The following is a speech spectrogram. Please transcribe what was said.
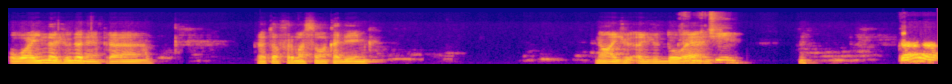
ou ainda ajuda, né, para para tua formação acadêmica. Não, ajudou, é. Cara,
